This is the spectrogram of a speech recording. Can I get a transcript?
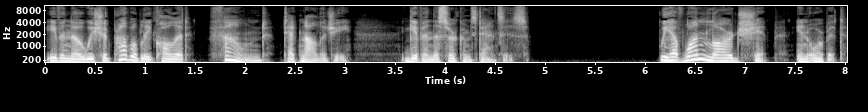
even though we should probably call it found technology, given the circumstances. We have one large ship in orbit.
